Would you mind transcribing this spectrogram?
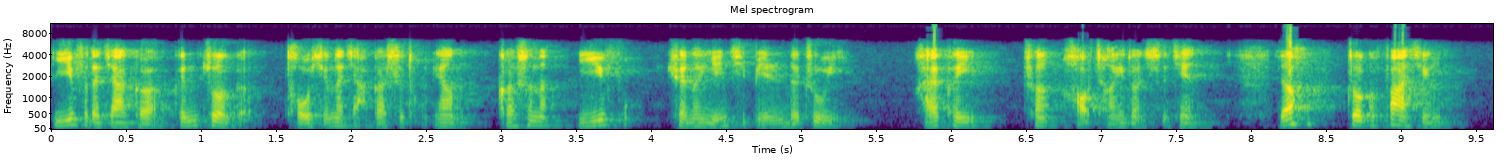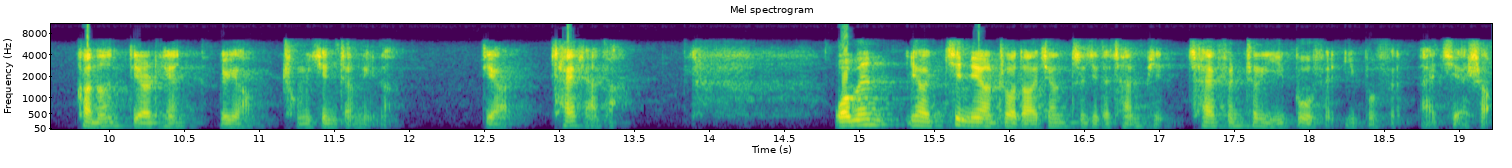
衣服的价格跟做个头型的价格是同样的，可是呢，衣服却能引起别人的注意，还可以穿好长一段时间。然后做个发型。可能第二天又要重新整理了。第二，拆散法，我们要尽量做到将自己的产品拆分成一部分一部分来介绍，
